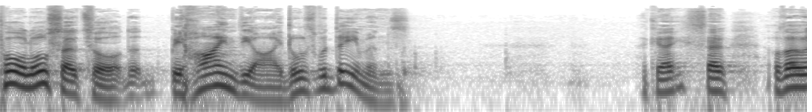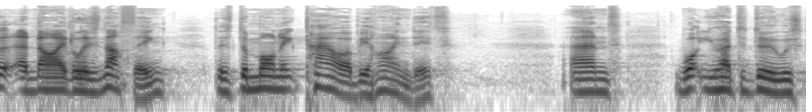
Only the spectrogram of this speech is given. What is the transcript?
Paul also taught that behind the idols were demons. Okay, so although an idol is nothing, there's demonic power behind it. And what you had to do was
